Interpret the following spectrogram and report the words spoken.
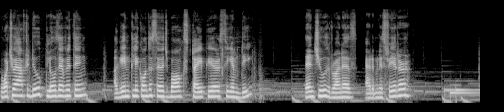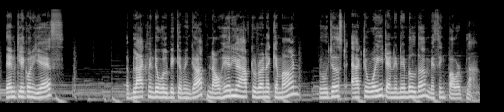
What you have to do, close everything. Again, click on the search box, type here CMD. Then choose run as administrator. Then click on yes. The black window will be coming up. Now here you have to run a command to just activate and enable the missing power plan.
